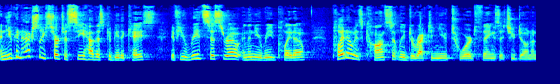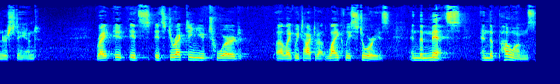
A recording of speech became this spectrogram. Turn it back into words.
And you can actually start to see how this could be the case. If you read Cicero and then you read Plato, Plato is constantly directing you toward things that you don't understand, right? It, it's, it's directing you toward, uh, like we talked about, likely stories and the myths and the poems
